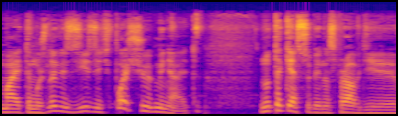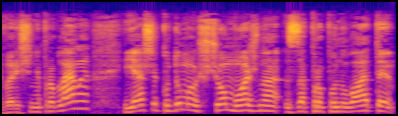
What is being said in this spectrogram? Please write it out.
маєте можливість, з'їздіть в Польщу і обміняйте. Ну, таке собі насправді вирішення проблеми. І я ще подумав, що можна запропонувати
